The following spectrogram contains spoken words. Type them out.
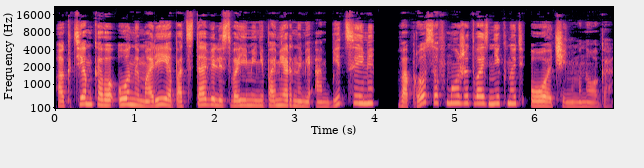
А к тем, кого он и Мария подставили своими непомерными амбициями, вопросов может возникнуть очень много.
